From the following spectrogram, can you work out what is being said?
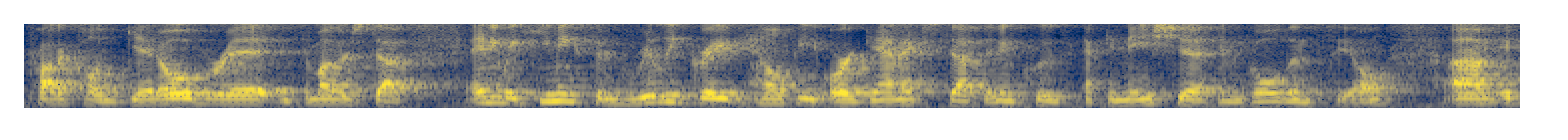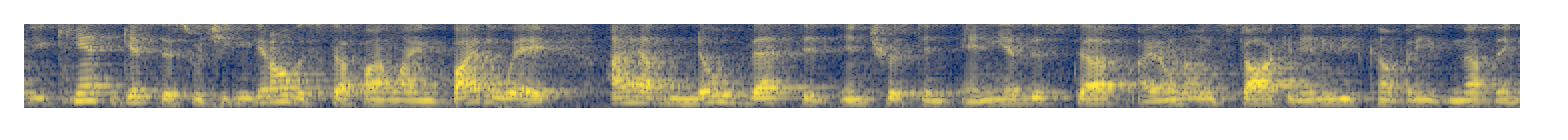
product called Get Over It and some other stuff. Anyway, he makes some really great healthy organic stuff that includes echinacea and golden seal. Um, if you can't get this, which you can get all this stuff online, by the way, I have no vested interest in any of this stuff. I don't own stock in any of these companies, nothing.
